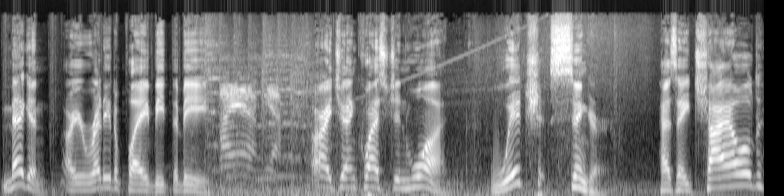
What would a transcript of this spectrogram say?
Megan, are you ready to play Beat the Bee? I am, yeah. All right, Jen, question one. Which singer has a child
